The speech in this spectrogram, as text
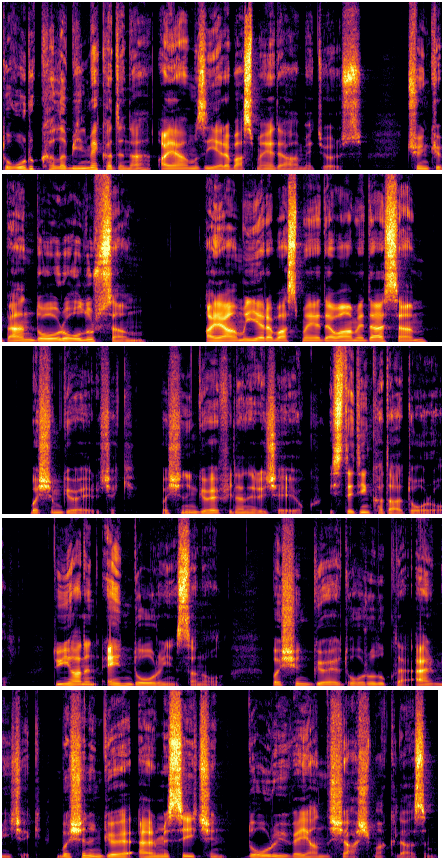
doğru kalabilmek adına ayağımızı yere basmaya devam ediyoruz. Çünkü ben doğru olursam, ayağımı yere basmaya devam edersem başım göğe erecek. Başının göğe filan ereceği yok. İstediğin kadar doğru ol. Dünyanın en doğru insanı ol. Başın göğe doğrulukla ermeyecek. Başının göğe ermesi için doğruyu ve yanlışı aşmak lazım.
